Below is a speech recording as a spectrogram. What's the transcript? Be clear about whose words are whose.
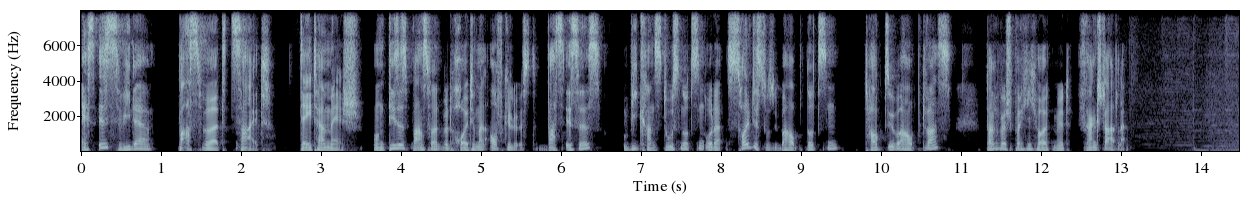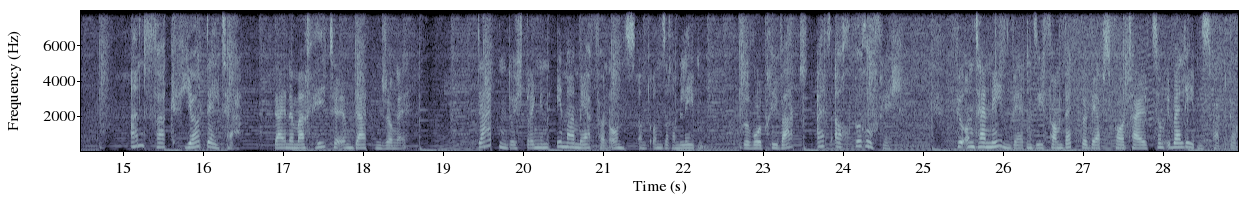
Speaker 1: Es ist wieder Buzzword-Zeit. Data Mesh. Und dieses Buzzword wird heute mal aufgelöst. Was ist es? Wie kannst du es nutzen oder solltest du es überhaupt nutzen? Taugt es überhaupt was? Darüber spreche ich heute mit Frank Stadler.
Speaker 2: Unfuck Your Data. Deine Machete im Datendschungel. Daten durchdringen immer mehr von uns und unserem Leben. Sowohl privat als auch beruflich. Für Unternehmen werden sie vom Wettbewerbsvorteil zum Überlebensfaktor.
